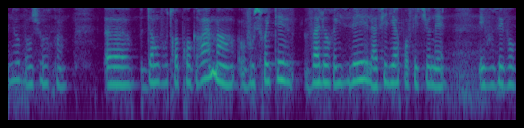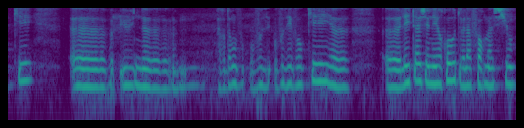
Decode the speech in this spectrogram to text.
Bonjour. Euh, dans votre programme, vous souhaitez valoriser la filière professionnelle et vous évoquez euh, une, vous, évoquez euh, l'état général de la formation.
